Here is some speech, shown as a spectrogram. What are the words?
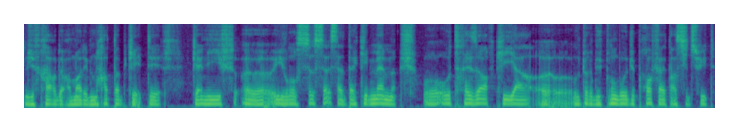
du frère de Omar ibn Khattab qui a été calife, euh, ils vont s'attaquer même au, trésor qu'il y a autour du tombeau du prophète, ainsi de suite.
